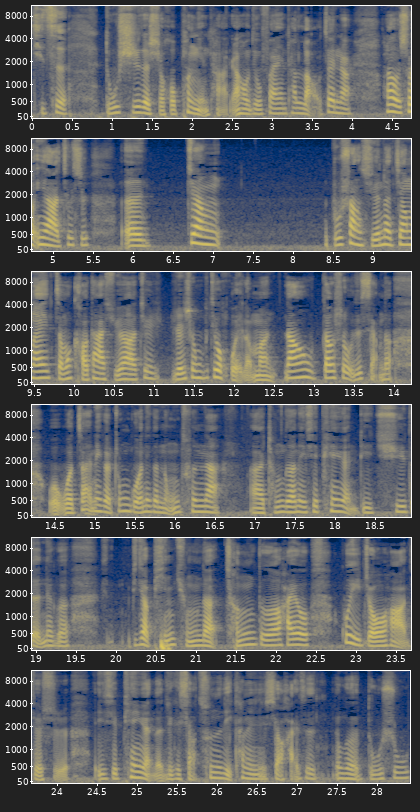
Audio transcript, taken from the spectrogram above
几次读诗的时候碰见他，然后就发现他老在那儿。后来我说：“哎呀，就是呃，这样不上学，那将来怎么考大学啊？这人生不就毁了吗？”然后当时我就想到，我我在那个中国那个农村呢，啊，承德那些偏远地区的那个。比较贫穷的承德，还有贵州哈，就是一些偏远的这个小村子里，看到小孩子那个读书。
